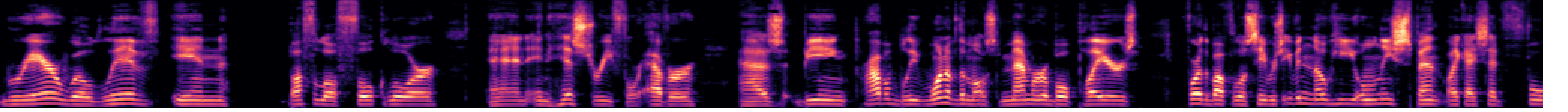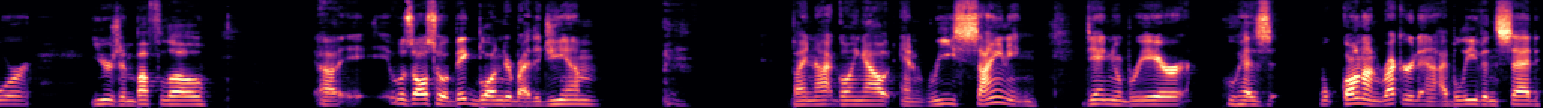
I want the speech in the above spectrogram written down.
Briere will live in Buffalo folklore and in history forever as being probably one of the most memorable players for the Buffalo Sabres, even though he only spent, like I said, four years in Buffalo. Uh, it was also a big blunder by the GM by not going out and re signing Daniel Briere, who has gone on record and I believe and said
